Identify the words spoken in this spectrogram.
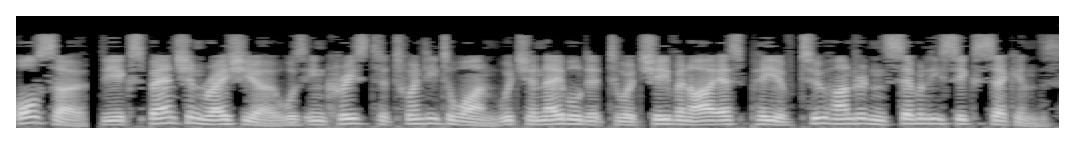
Also, the expansion ratio was increased to 20 to 1 which enabled it to achieve an ISP of 276 seconds.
